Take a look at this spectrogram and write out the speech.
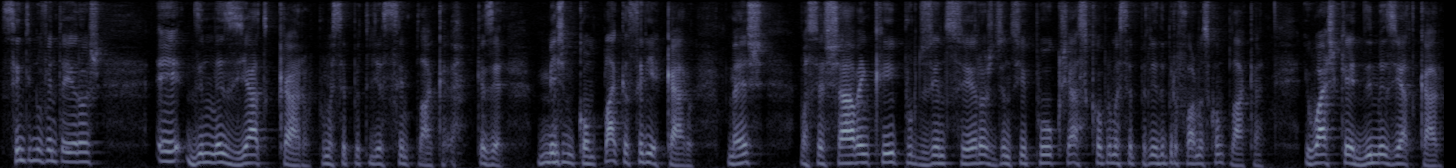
190 euros é demasiado caro para uma sapatilha sem placa. Quer dizer, mesmo com placa seria caro, mas vocês sabem que por 200 euros, 200 e pouco, já se compra uma sapatilha de performance com placa. Eu acho que é demasiado caro.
